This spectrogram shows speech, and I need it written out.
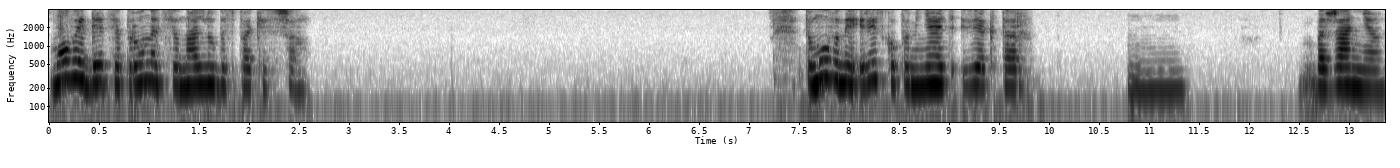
Мова йдеться про національну безпеку США. Тому вони різко поміняють вектор бажання,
